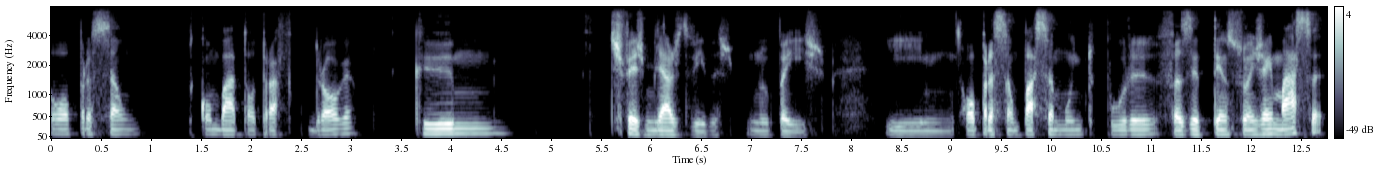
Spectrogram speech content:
a operação de combate ao tráfico de droga que hum, desfez milhares de vidas no país. E a operação passa muito por eh, fazer detenções em massa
